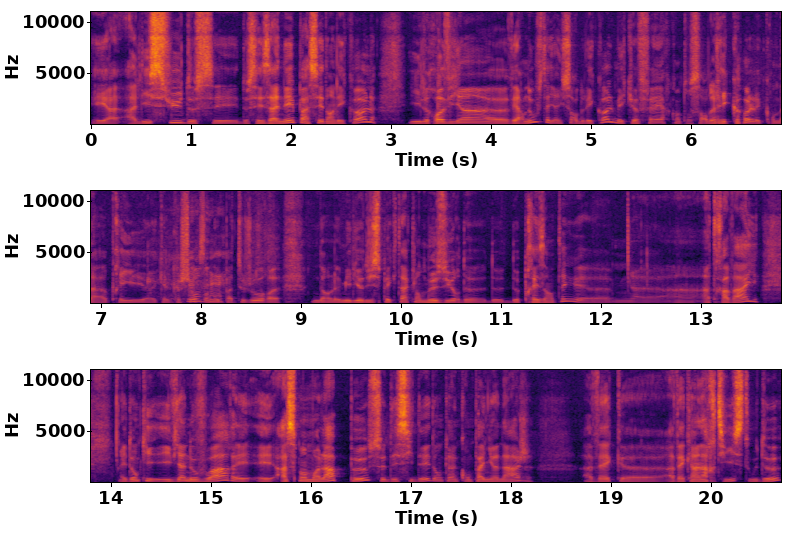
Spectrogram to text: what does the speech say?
Et à, l'issue de ces, années passées dans l'école, il revient euh, vers nous, c'est-à-dire il sort de l'école, mais que faire quand on sort de l'école et qu'on a appris euh, quelque chose? On n'est pas toujours euh, dans le milieu du spectacle en mesure de, présenter un, travail. Et donc il, vient nous voir et, à ce moment-là peut se décider donc un compagnonnage avec, un artiste ou deux.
